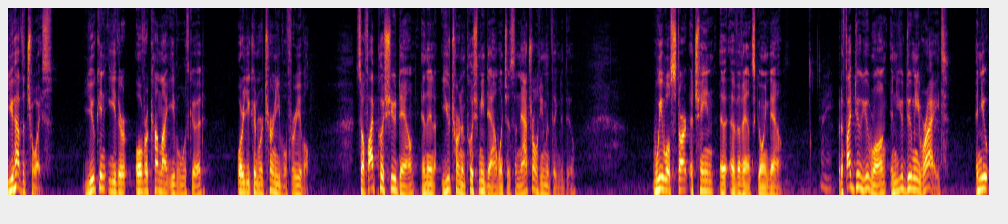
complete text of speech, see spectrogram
You have the choice. You can either overcome my evil with good, or you can return evil for evil. So if I push you down and then you turn and push me down, which is a natural human thing to do, we will start a chain of events going down. Right. But if I do you wrong and you do me right, and you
